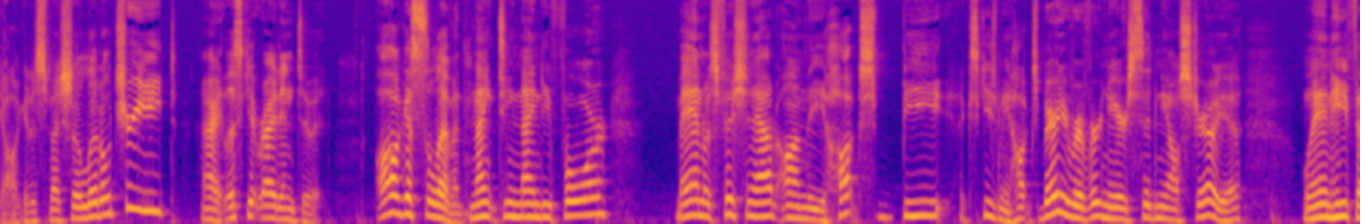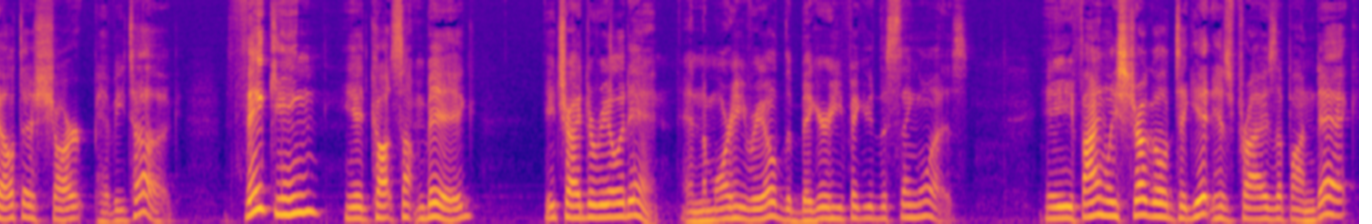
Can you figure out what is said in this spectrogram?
y'all get a special little treat. All right, let's get right into it. August 11th, 1994. Man was fishing out on the Hawkesby, excuse me, Hawkesbury River near Sydney, Australia, when he felt a sharp, heavy tug. Thinking he had caught something big, he tried to reel it in, and the more he reeled, the bigger he figured this thing was. He finally struggled to get his prize up on deck,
